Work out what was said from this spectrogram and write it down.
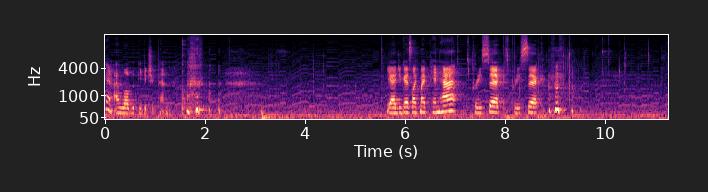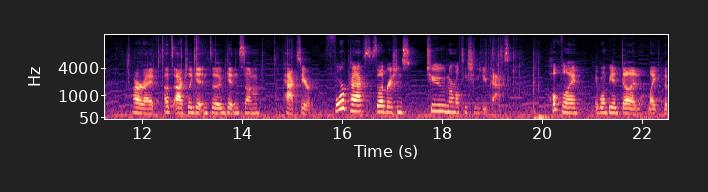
pin. I love the Pikachu pin. yeah, do you guys like my pin hat? It's pretty sick. It's pretty sick. Alright, let's actually get into getting some packs here. Four packs, celebrations, two normal TCG packs. Hopefully, it won't be a dud like the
